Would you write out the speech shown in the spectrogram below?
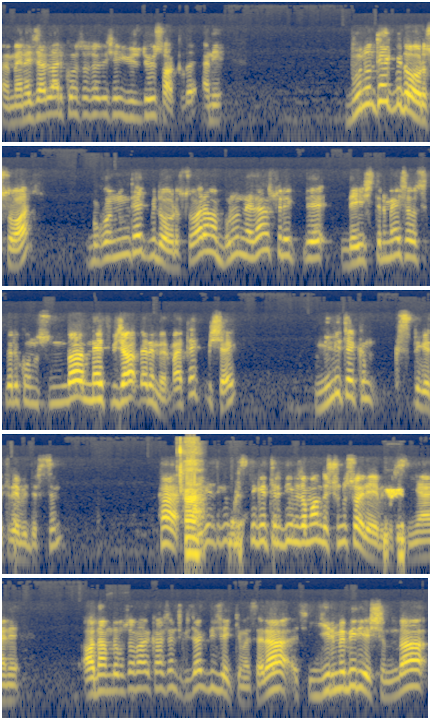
Yani menajerler konusunda söylediği şey yüzde yüz haklı. Hani bunun tek bir doğrusu var. Bu konunun tek bir doğrusu var ama bunu neden sürekli değiştirmeye çalıştıkları konusunda net bir cevap veremiyorum. Yani tek bir şey milli takım kısıtı getirebilirsin. Ha, milli takım kısıtı getirdiğim zaman da şunu söyleyebilirsin. Yani adam da bu sefer karşına çıkacak diyecek ki mesela 21 yaşında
